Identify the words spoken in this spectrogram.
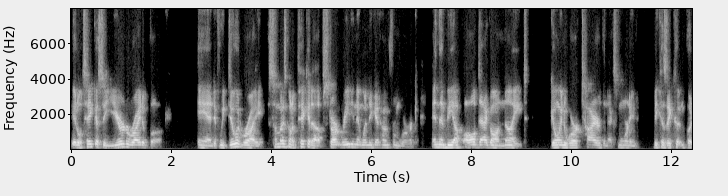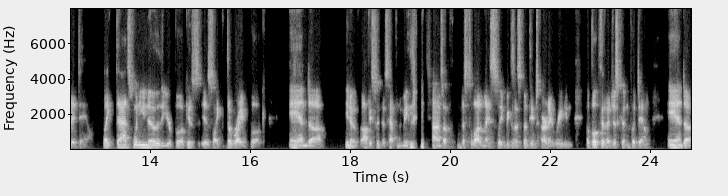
it'll take us a year to write a book. And if we do it right, somebody's going to pick it up, start reading it when they get home from work, and then be up all daggone night going to work tired the next morning because they couldn't put it down like that's when you know that your book is is like the right book. And uh you know obviously this happened to me many times. I've missed a lot of nights sleep because i spent the entire night reading a book that i just couldn't put down. And uh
